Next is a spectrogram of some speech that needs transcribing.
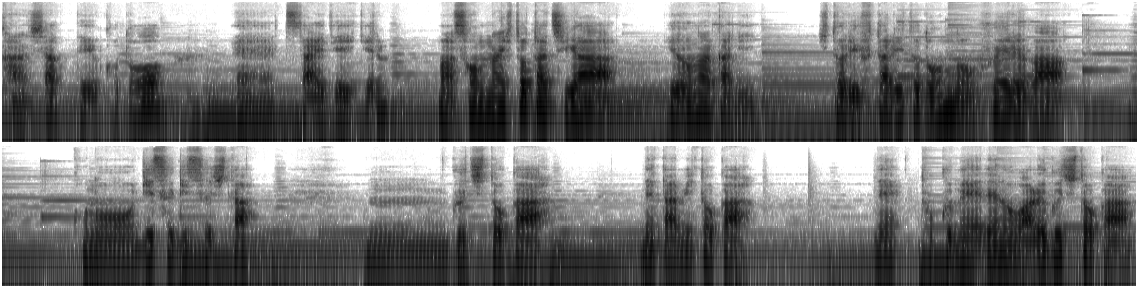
感謝っていうことを、えー、伝えていける。まあそんな人たちが世の中に一人二人とどんどん増えれば、このギスギスした、うん、愚痴とか、妬みとか、ね、匿名での悪口とか、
